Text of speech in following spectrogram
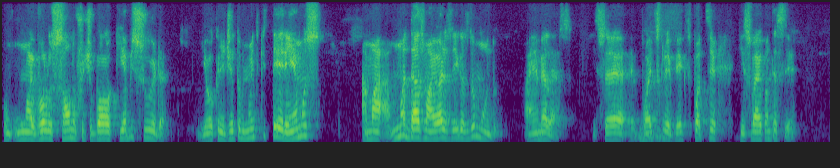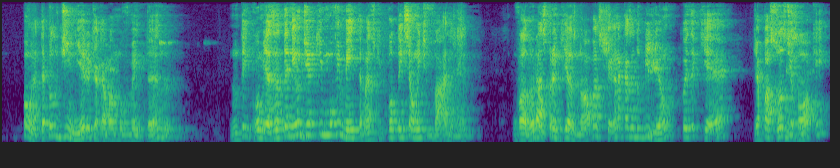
uma evolução no futebol aqui absurda. E eu acredito muito que teremos uma das maiores ligas do mundo, a MLS. Isso é, pode escrever que isso pode ser, que isso vai acontecer. Bom, até pelo dinheiro que acaba movimentando, não tem como. E às vezes até nem o dinheiro que movimenta, mas o que potencialmente vale, né? O valor então, das franquias novas chega na casa do bilhão, coisa que é já passou as de hockey,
